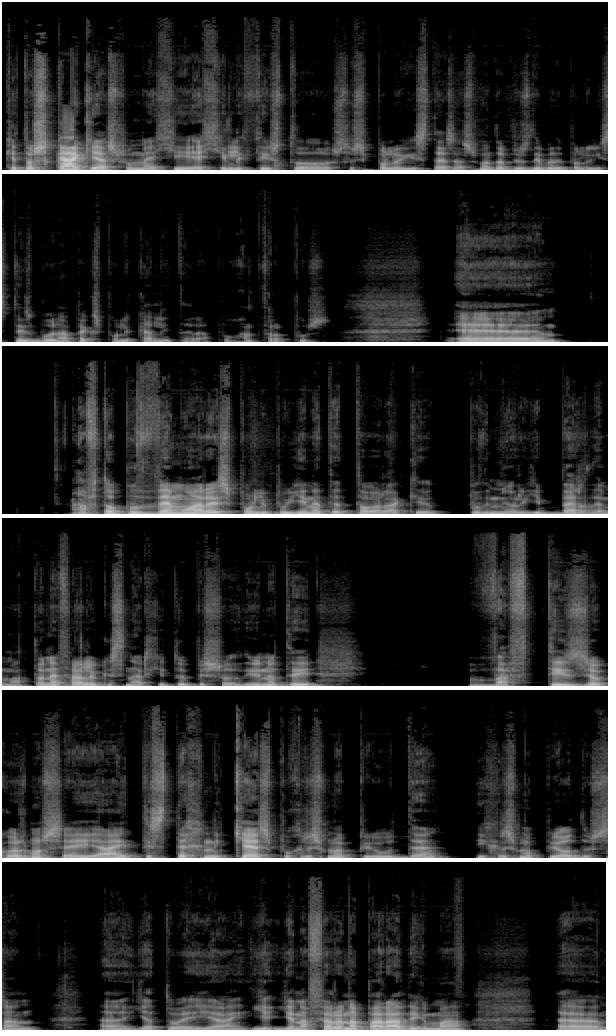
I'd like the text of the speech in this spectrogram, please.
Και το σκάκι, ας πούμε, έχει, έχει λυθεί στο, στους υπολογιστές. Ας πούμε, το οποιοδήποτε υπολογιστής μπορεί να παίξει πολύ καλύτερα από ανθρώπους. Ε, αυτό που δεν μου αρέσει πολύ που γίνεται τώρα και που δημιουργεί μπέρδεμα, τον έφερα λίγο και στην αρχή του επεισόδιου, είναι ότι βαφτίζει ο κόσμος σε AI τις τεχνικές που χρησιμοποιούνται ή χρησιμοποιόντουσαν για το AI. Για, να φέρω ένα παράδειγμα, για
